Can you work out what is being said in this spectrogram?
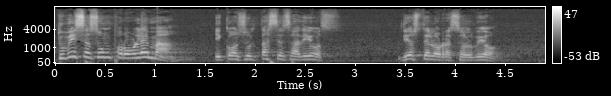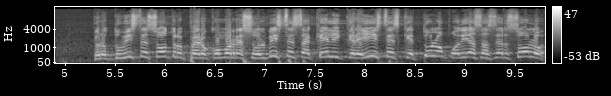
tuviste un problema y consultaste a Dios. Dios te lo resolvió. Pero tuviste otro, pero como resolviste aquel y creíste que tú lo podías hacer solo,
